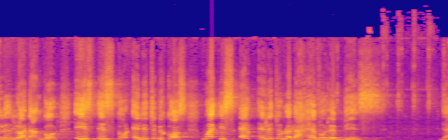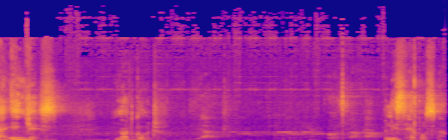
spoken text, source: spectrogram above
a little lower than God. It's, it's called a little because when it's a little lower than heavenly beings, they are angels, not God. Please help us now.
